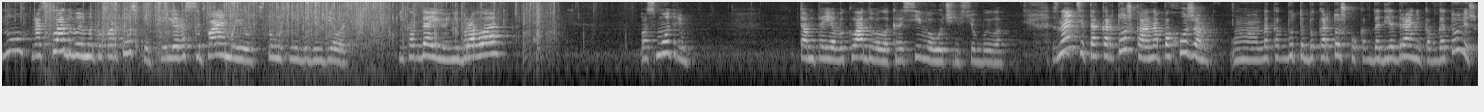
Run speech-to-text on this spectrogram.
Ну, раскладываем эту картошку или рассыпаем ее, что мы с ней будем делать. Никогда ее не брала. Посмотрим. Там-то я выкладывала, красиво очень все было. Знаете, та картошка, она похожа на как будто бы картошку, когда для драников готовишь,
